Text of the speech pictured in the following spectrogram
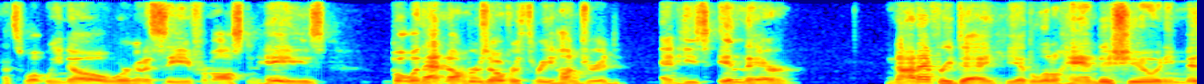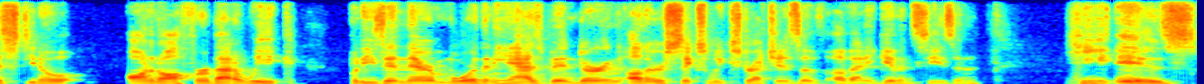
That's what we know we're going to see from Austin Hays. But when that number is over 300 and he's in there, not every day, he had a little hand issue and he missed, you know, on and off for about a week, but he's in there more than he has been during other six week stretches of, of any given season. He is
